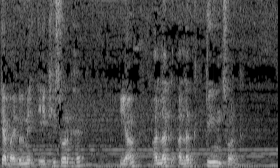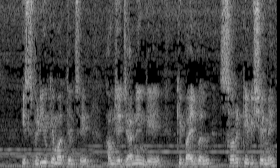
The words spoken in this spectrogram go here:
क्या बाइबल में एक ही स्वर्ग है या अलग अलग तीन स्वर्ग? इस वीडियो के माध्यम से हम ये जानेंगे कि बाइबल स्वर्ग के विषय में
